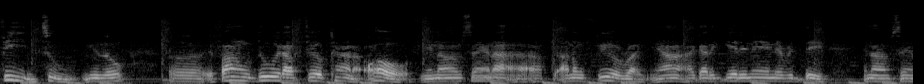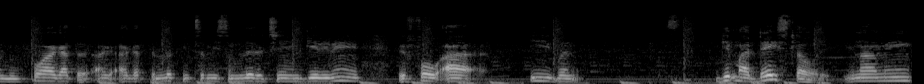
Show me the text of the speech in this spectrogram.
feeding tool, you know. Uh, if I don't do it, I feel kind of off. You know what I'm saying? I, I, I don't feel right. You know, I got to get it in every day. You know what I'm saying? Before I got to, I, I got to look into me some literature and get it in before I even get my day started. You know what I mean?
